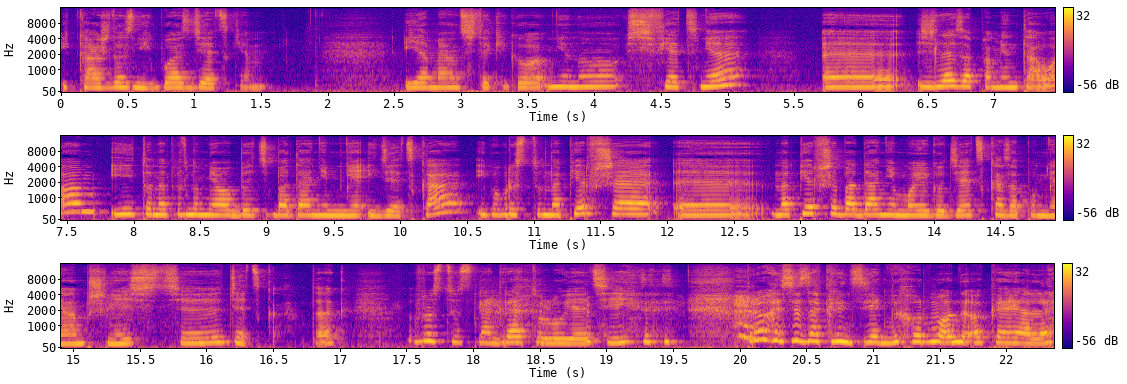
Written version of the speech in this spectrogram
i każda z nich była z dzieckiem. I ja miałam coś takiego, nie no, świetnie, e, źle zapamiętałam i to na pewno miało być badanie mnie i dziecka i po prostu na pierwsze, e, na pierwsze badanie mojego dziecka zapomniałam przynieść e, dziecka, tak? Po prostu jest na gratuluję Ci. trochę się zakręci, jakby hormony ok, ale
